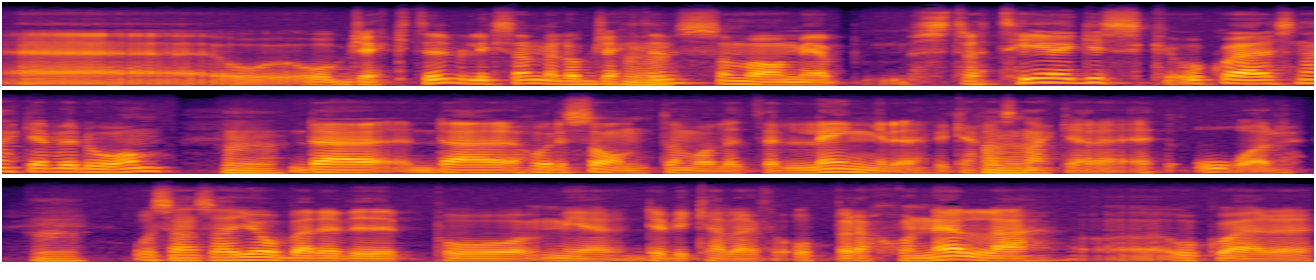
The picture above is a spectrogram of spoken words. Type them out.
eh, o- objective, liksom, eller objectives, som var mer strategisk OKR snackar vi då om. Där, där horisonten var lite längre, vi kanske snackade ett år. Och sen så jobbade vi på mer det vi kallar för operationella OKR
